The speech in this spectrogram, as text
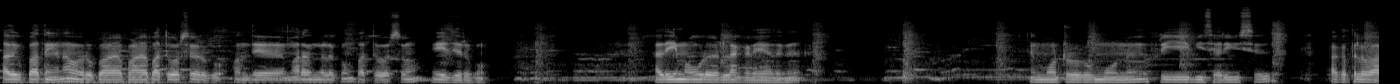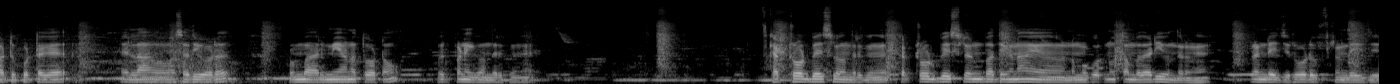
அதுக்கு பார்த்தீங்கன்னா ஒரு ப ப பத்து வருஷம் இருக்கும். அந்த மரங்களுக்கும் பத்து வருஷம் ஏஜ் இருக்கும். அதிகமாக ஊடுகள்லாம் கிடையாதுங்க. மோட்ரு ரூம் ஒன்று ஃப்ரீ இபி சர்வீஸு பக்கத்தில் ஆட்டு கொட்டகை எல்லா வசதியோடு ரொம்ப அருமையான தோட்டம் விற்பனைக்கு வந்திருக்குங்க. கட் ரோட் பேஸில் வந்திருக்குங்க. கட் ரோட் பேஸ்லன்னு பார்த்தீங்கன்னா நமக்கு ஒரு நூற்றம்பது அடி வந்துடுங்க ஃப்ரண்டேஜ் ரோடு ஃப்ரண்டேஜு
